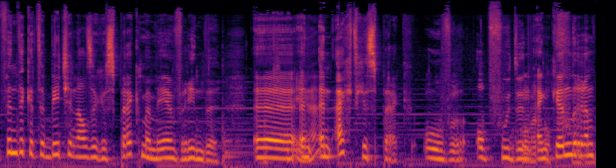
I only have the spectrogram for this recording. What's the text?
vind ik het een beetje als een gesprek met mijn vrienden. Uh, okay, een, een, echt gesprek over opvoeden over en opvoeden. kinderen,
